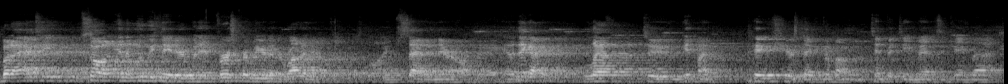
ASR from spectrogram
But I actually saw it in the movie theater when it first premiered at the Rotterdam Film Festival. I sat in there all day. And I think I left to get my pictures taken for about 10, 15 minutes and came back.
